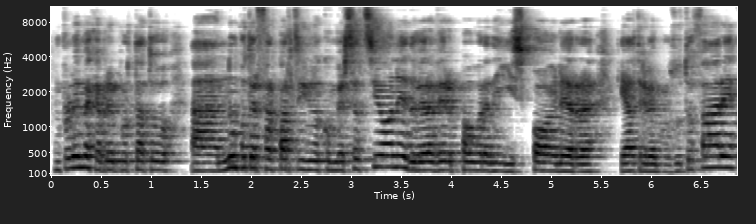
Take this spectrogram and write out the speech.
un problema che avrebbe portato a non poter far parte di una conversazione, dover avere paura degli spoiler che altri avrebbero potuto fare,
